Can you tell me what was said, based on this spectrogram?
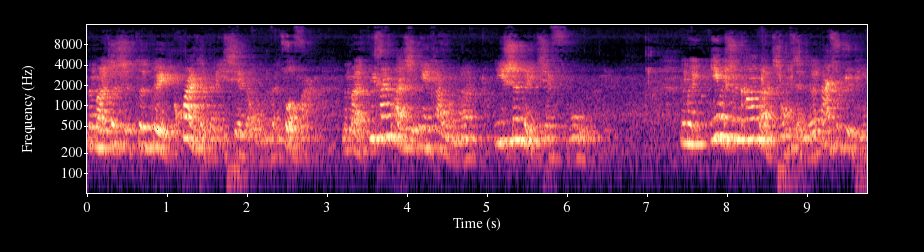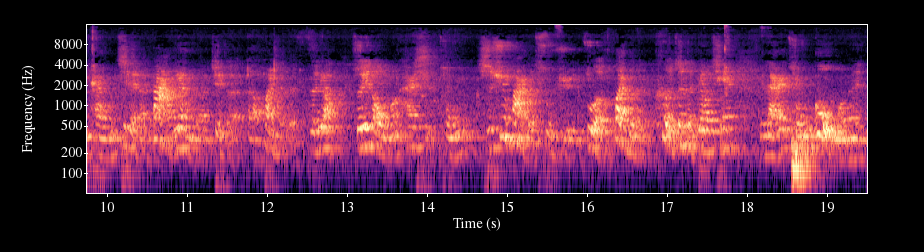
那么这是针对患者的一些的我们的做法。那么第三块是面向我们医生的一些服务。那么因为深康呢，从整个大数据平台，我们积累了大量的这个呃患者的资料，所以呢，我们开始从持续化的数据做患者的特征的标签。来重构我们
